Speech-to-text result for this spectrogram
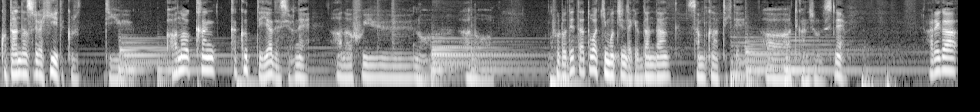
こうだんだんそれが冷えてくるっていうあの感覚って嫌ですよね。あの冬のあの風呂出た後は気持ちいいんだけどだんだん寒くなってきてああって感じのですね。あれが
